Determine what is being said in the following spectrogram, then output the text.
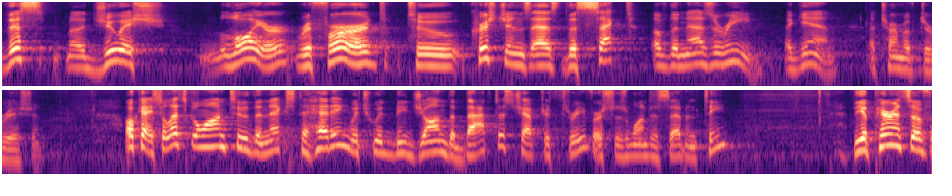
this uh, Jewish lawyer referred to Christians as the sect of the Nazarene. Again, a term of derision. Okay, so let's go on to the next heading, which would be John the Baptist, chapter 3, verses 1 to 17. The appearance of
